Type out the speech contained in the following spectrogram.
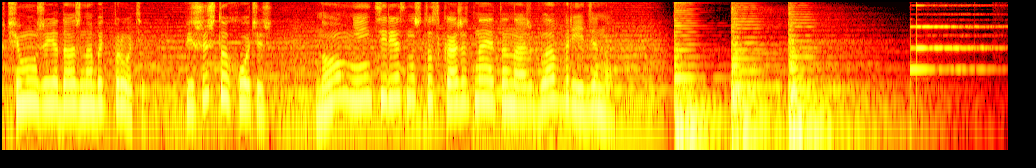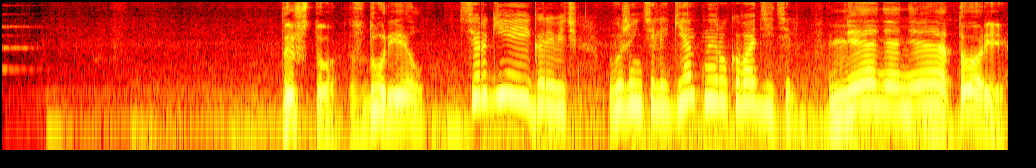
Почему же я должна быть против? Пиши, что хочешь. Но мне интересно, что скажет на это наш главвредина. Ты что, сдурел? Сергей Игоревич, вы же интеллигентный руководитель. Не-не-не, Тори.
